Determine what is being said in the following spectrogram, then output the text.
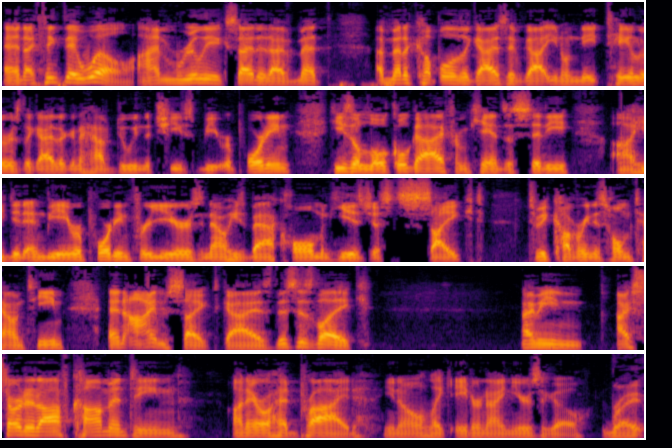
and I think they will. I'm really excited. I've met I've met a couple of the guys they've got. You know, Nate Taylor is the guy they're going to have doing the Chiefs beat reporting. He's a local guy from Kansas City. Uh, he did NBA reporting for years, and now he's back home, and he is just psyched to be covering his hometown team. And I'm psyched, guys. This is like, I mean, I started off commenting on Arrowhead Pride, you know, like eight or nine years ago. Right.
